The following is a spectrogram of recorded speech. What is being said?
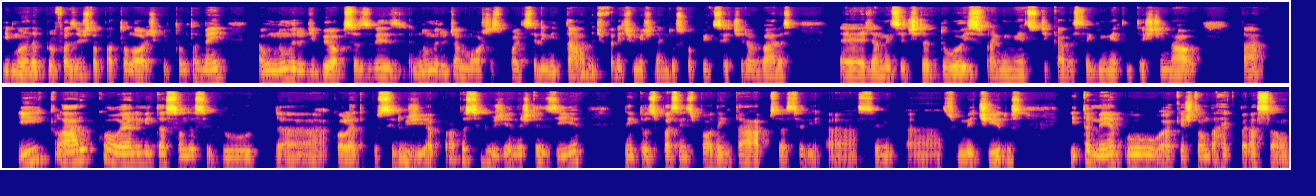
e manda para o fazer histopatológico. Então também o número de biópsias, às vezes, o número de amostras pode ser limitado, diferentemente da endoscopia que você tira várias, é, geralmente você tira dois fragmentos de cada segmento intestinal, tá? E, claro, qual é a limitação da, do, da coleta por cirurgia? A própria cirurgia anestesia, nem todos os pacientes podem estar aptos a serem, a serem a, submetidos, e também a, questão da recuperação,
